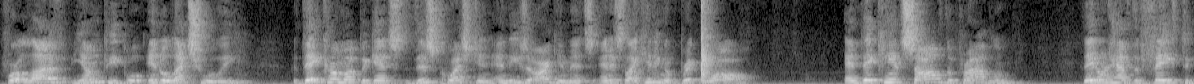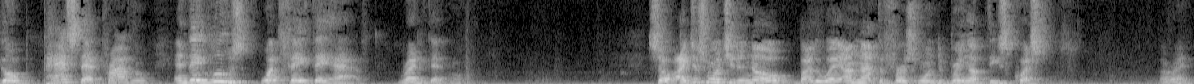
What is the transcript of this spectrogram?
for a lot of young people, intellectually, they come up against this question and these arguments, and it's like hitting a brick wall, and they can't solve the problem they don't have the faith to go past that problem, and they lose what faith they have right at that moment. So I just want you to know, by the way, I'm not the first one to bring up these questions. All right?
